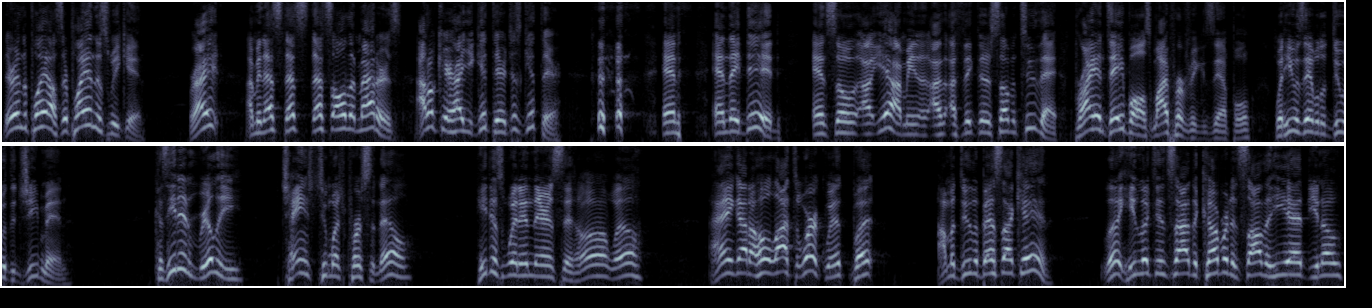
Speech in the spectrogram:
They're in the playoffs. They're playing this weekend, right? I mean, that's that's that's all that matters. I don't care how you get there, just get there. and and they did. And so, uh, yeah, I mean, I, I, think there's something to that. Brian Daboll is my perfect example. What he was able to do with the G-men, because he didn't really change too much personnel. He just went in there and said, "Oh well, I ain't got a whole lot to work with, but I'm gonna do the best I can." Look, he looked inside the cupboard and saw that he had, you know,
